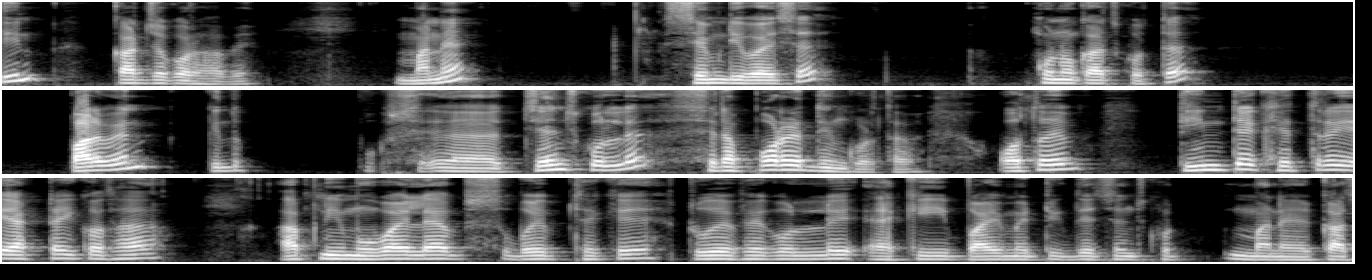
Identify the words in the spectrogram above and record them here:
দিন কার্যকর হবে। মানে সেম ডিভাইসে কোনো কাজ করতে পারবেন, কিন্তু চেঞ্জ করলে সেটা পরের দিন করতে হবে। অতএব তিনটে ক্ষেত্রেই একটাই কথা, আপনি মোবাইল অ্যাপস ওয়েব থেকে টু এফ এ করলে একই বায়োমেট্রিক দিয়ে চেঞ্জ মানে কাজ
